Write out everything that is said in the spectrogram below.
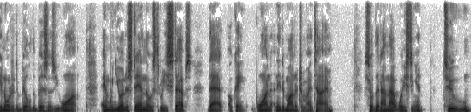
in order to build the business you want. And when you understand those three steps that, okay, one, I need to monitor my time so that I'm not wasting it. Two,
